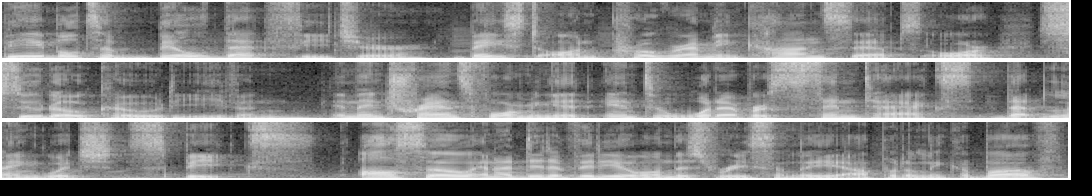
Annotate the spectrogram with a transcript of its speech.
be able to build that feature based on programming concepts or pseudocode even, and then transforming it into whatever syntax that language speaks. Also, and I did a video on this recently, I'll put a link above,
